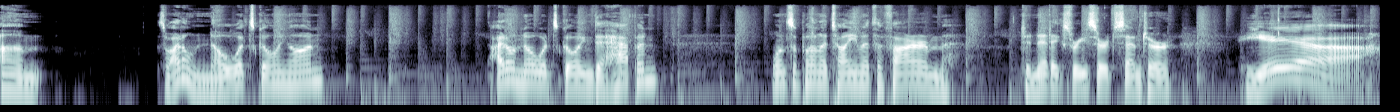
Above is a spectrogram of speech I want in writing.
Um, so I don't know what's going on. I don't know what's going to happen. Once upon a time at the farm, Genetics Research Center. Yeah,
